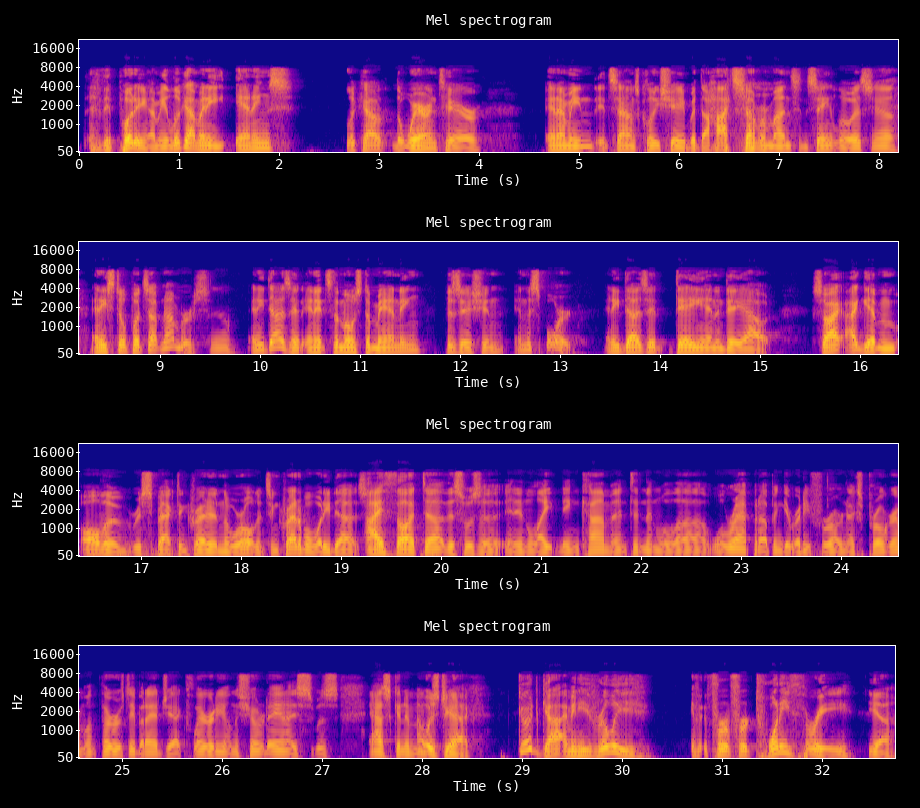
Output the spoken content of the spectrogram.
the pudding. I mean, look how many innings, look how the wear and tear, and I mean, it sounds cliche, but the hot summer months in St. Louis, yeah, and he still puts up numbers. yeah. and he does it and it's the most demanding position in the sport and he does it day in and day out so i, I give him all the respect and credit in the world it's incredible what he does I thought uh, this was a, an enlightening comment, and then we'll uh, we'll wrap it up and get ready for our next program on Thursday. But I had Jack Flaherty on the show today, and I was asking him. how was jack good guy. I mean, he's really if, for for 23. yeah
